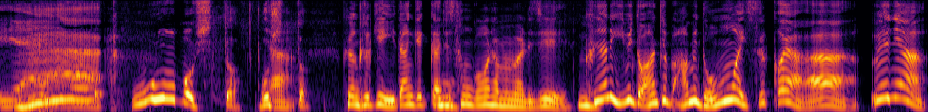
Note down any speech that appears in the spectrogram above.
이야. 우와 멋있다 멋있다 그럼 그렇게 2단계까지 성공을 하면 말이지. 그녀는 이미 너한테 마음이 너무 와 있을 거야. 왜냐?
